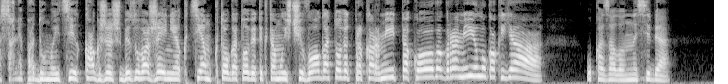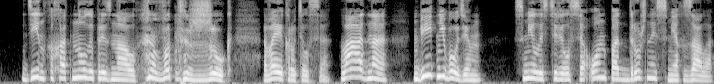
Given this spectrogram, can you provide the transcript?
«Сами подумайте, как же ж без уважения к тем, кто готовит и к тому, из чего готовят, прокормить такого громилу, как я!» Указал он на себя. Дин хохотнул и признал. «Вот жук! Выкрутился. Ладно, бить не будем!» Смилостивился он под дружный смех зала.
